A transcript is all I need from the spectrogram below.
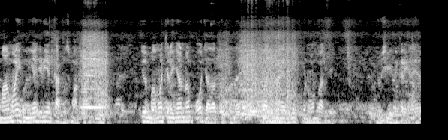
ਮਾਵਾਂ ਹੀ ਹੁੰਦੀਆਂ ਜਿਹੜੀਆਂ ਘਰ ਨੂੰ ਸੰਭਾਲਦੀਆਂ। ਜਦੋਂ ਮਾਵਾਂ ਚਲੇ ਜਾਣ ਨਾ ਬਹੁਤ ਜ਼ਿਆਦਾ ਦੁੱਖ ਹੁੰਦਾ। ਹੈ ਅੱਜ ਮੈਂ ਇਹ ਦੁੱਖ ਬਣਾਉਣ ਵਾਸਤੇ ਜੋਸ਼ੀ ਜੀ ਦੇ ਘਰੇ ਆਇਆ।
